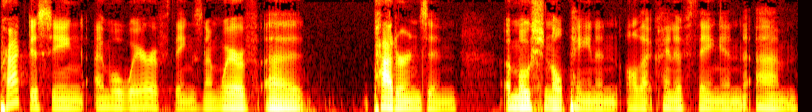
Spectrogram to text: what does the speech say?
practicing, I'm aware of things and I'm aware of uh, patterns and emotional pain and all that kind of thing. And um,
